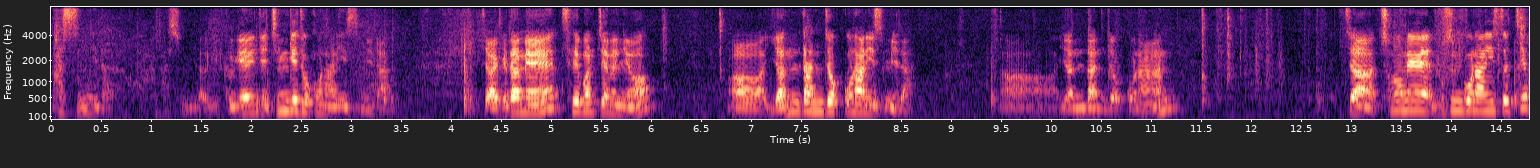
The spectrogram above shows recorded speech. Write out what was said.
받습니다. 다 받습니다. 그게 이제 징계적 고난이 있습니다. 자 그 다음에 세 번째는요 어, 연단적 고난이 있습니다 어, 연단적 고난 자 처음에 무슨 고난이 있었죠?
